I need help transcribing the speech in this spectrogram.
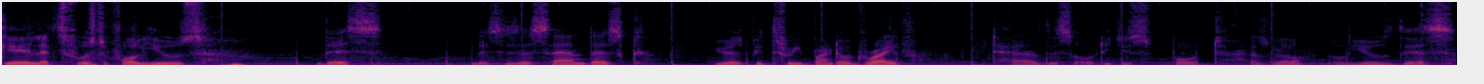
Okay, let's first of all use this. This is a SanDisk USB 3.0 drive. It has this OTG support as well. We'll use this.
